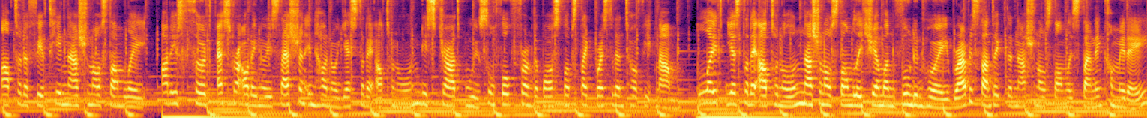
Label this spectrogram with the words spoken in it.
after the 15th National Assembly at its third extraordinary session in Hanoi yesterday afternoon discharged Nguyễn Xuân Phúc from the post of state president of Vietnam. Late yesterday afternoon, National Assembly Chairman Vương Đình Huệ represented the National Assembly Standing Committee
